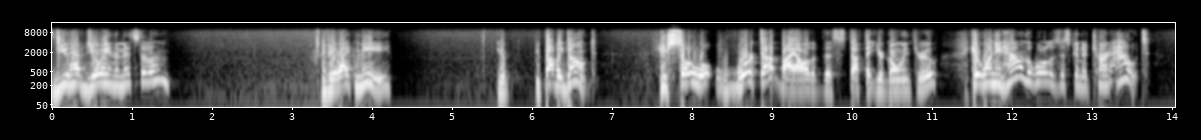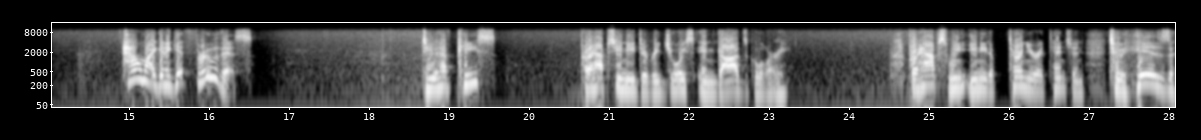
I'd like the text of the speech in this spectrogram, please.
do you have joy in the midst of them? If you're like me, you you probably don't. You're so worked up by all of the stuff that you're going through. You're wondering, how in the world is this going to turn out? How am I going to get through this? Do you have peace? Perhaps you need to rejoice in God's glory. Perhaps we, you need to turn your attention to His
